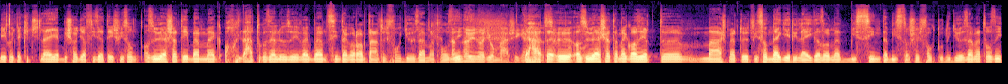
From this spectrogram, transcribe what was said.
még hogyha kicsit lejjebb is adja a fizetés, viszont az ő esetében meg, ahogy láttuk az előző években, szinte garantált, hogy fog győzelmet hozni. Na, nagyon más, igen. Tehát ő, az ő esete meg azért más, mert őt viszont megéri leigazol, mert szinte biztos, hogy fog tudni győzelmet hozni.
